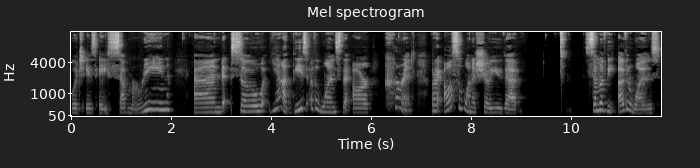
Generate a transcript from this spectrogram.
which is a submarine. And so, yeah, these are the ones that are current. But I also want to show you that some of the other ones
